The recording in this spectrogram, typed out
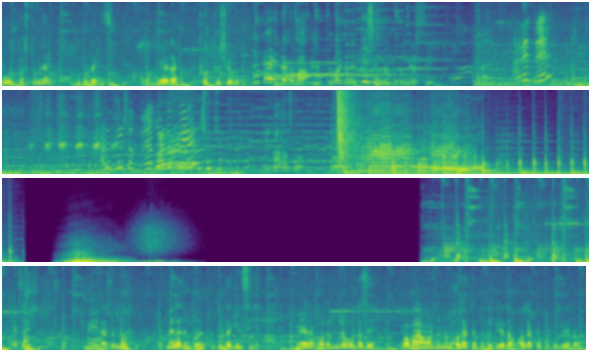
বহুত কষ্ট করে পুতুলটা কিনছি আমার মেয়েটা খুব খুশি হব। এই দেখো মা তোমার জন্য কি সুন্দর পুতুল নিয়ে আসছি। আরে দে। আরে দে সব দে আরে শুট শুট কি করতাছ? যাই মেয়েটার জন্য মেলা দিন পরে পুতুলটা কিনছি। মেয়েরা কতদিন ধরে বলতেছে বাবা আমার জন্য ভালো একটা পুতুল কিনে দাও ভালো একটা পুতুল কিনে দাও।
